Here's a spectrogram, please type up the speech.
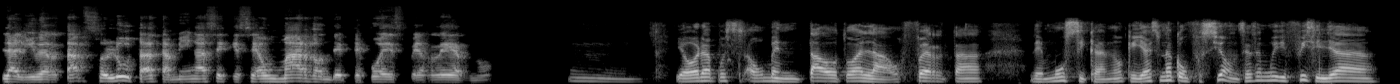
la libertad absoluta también hace que sea un mar donde te puedes perder, ¿no? Mm, y ahora pues ha aumentado toda la oferta de música, ¿no? Que ya es una confusión, se hace muy difícil ya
